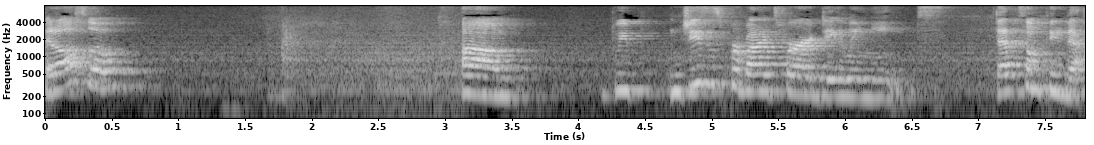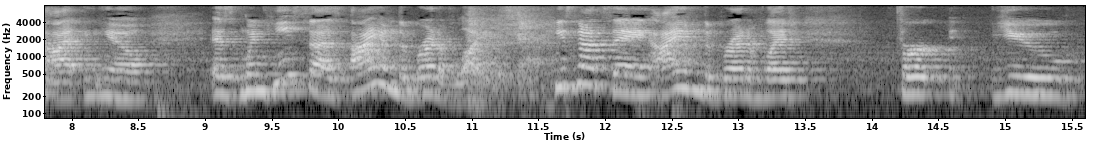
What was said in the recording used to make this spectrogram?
It also, um, we Jesus provides for our daily needs. That's something that I, you know, is when he says, "I am the bread of life." He's not saying, "I am the bread of life for you,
